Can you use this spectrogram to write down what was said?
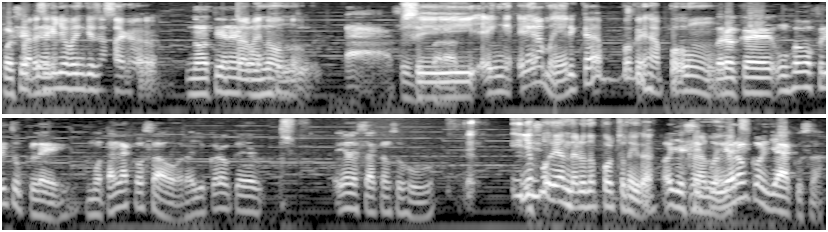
Parece que yo ven que esa saga. No tiene. Ah, sí, en, en, América, porque en Japón. Pero que un juego free to play, como está en la cosa ahora, yo creo que ellos le sacan su jugo. Y ellos podían darle una oportunidad. Oye, si pudieron con Yakuza,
